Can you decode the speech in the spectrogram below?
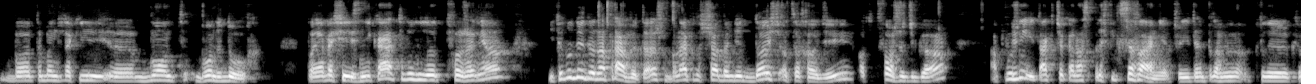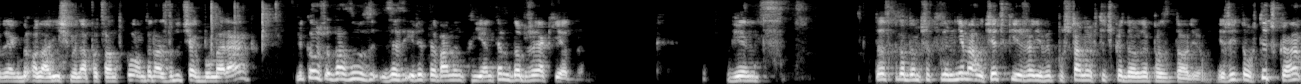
bo to będzie taki e, błąd, błąd duch. Pojawia się i znika, trudny do tworzenia i trudny do naprawy też, bo najpierw trzeba będzie dojść o co chodzi, odtworzyć go, a później i tak czeka nas prefiksowanie, czyli ten problem, który, który jakby olaliśmy na początku, on do nas wróci jak bumerang, tylko już od razu ze zirytowanym klientem, dobrze jak jednym. Więc to jest problem, przy którym nie ma ucieczki, jeżeli wypuszczamy wtyczkę do repozytorium. Jeżeli tą wtyczkę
